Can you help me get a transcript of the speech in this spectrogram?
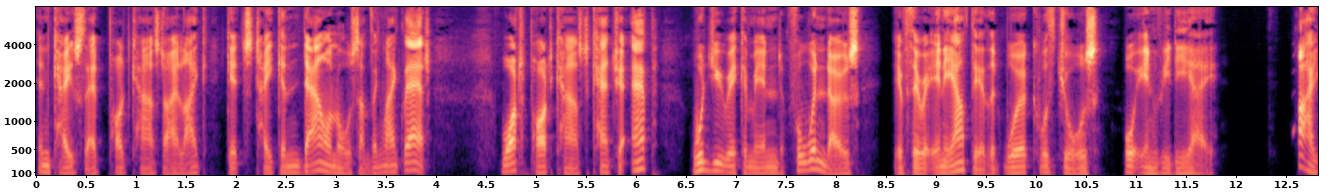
in case that podcast I like gets taken down or something like that. What podcast catcher app would you recommend for Windows if there are any out there that work with JAWS or NVDA? I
